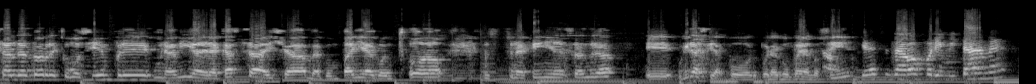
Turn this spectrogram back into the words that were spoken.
Sandra Torres, como siempre, una amiga de la casa, ella me acompaña con todo, es una genia Sandra. Eh, gracias por, por acompañarnos, ¿sí? Gracias a vos por invitarme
